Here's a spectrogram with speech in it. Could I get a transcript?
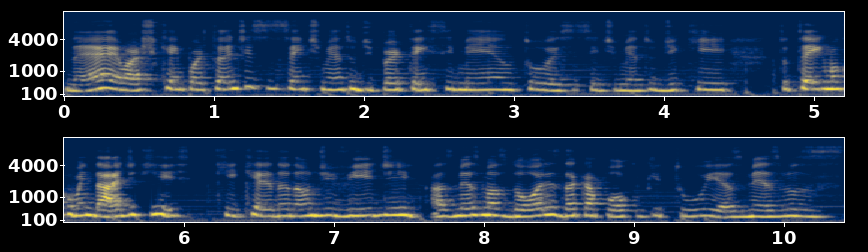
né? Eu acho que é importante esse sentimento de pertencimento, esse sentimento de que tu tem uma comunidade que, que querendo ou não, divide as mesmas dores daqui a pouco que tu e as mesmos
